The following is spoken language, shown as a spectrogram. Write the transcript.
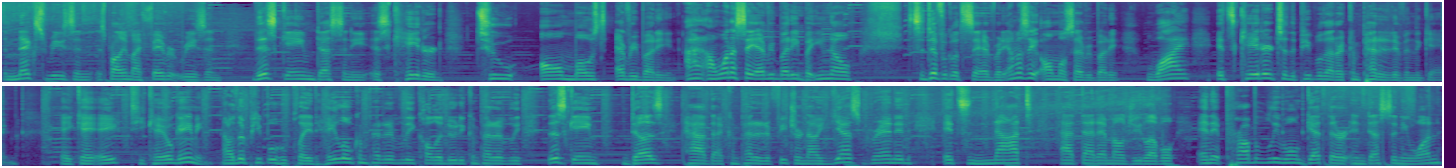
The next reason is probably my favorite reason. This game, Destiny, is catered to almost everybody. I, I want to say everybody, but you know, it's difficult to say everybody. I'm gonna say almost everybody. Why? It's catered to the people that are competitive in the game, aka TKO Gaming. Other people who played Halo competitively, Call of Duty competitively, this game does have that competitive feature. Now, yes, granted, it's not at that MLG level, and it probably won't get there in Destiny 1,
